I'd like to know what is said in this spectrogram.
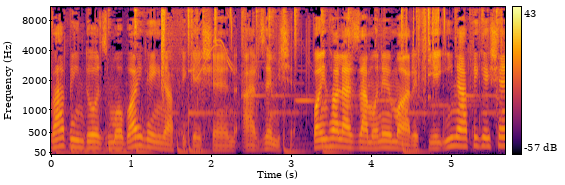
و ویندوز موبایل این اپلیکیشن عرضه میشه. با این حال از زمان معرفی این اپلیکیشن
